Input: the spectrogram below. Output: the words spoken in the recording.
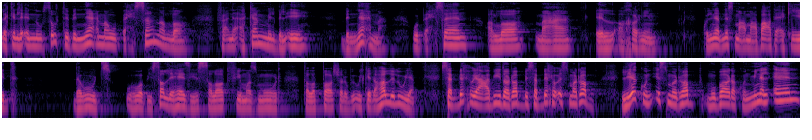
لكن لأنه وصلت بالنعمة وبإحسان الله فأنا أكمل بالإيه؟ بالنعمة وبإحسان الله مع الآخرين. كلنا بنسمع مع بعض أكيد داوود وهو بيصلي هذه الصلاة في مزمور 13 وبيقول كده هللويا سبحوا يا عبيد الرب سبحوا اسم الرب ليكن اسم الرب مبارك من الآن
